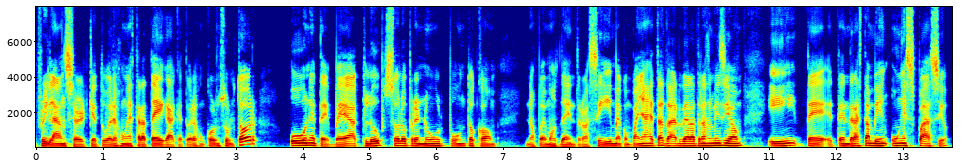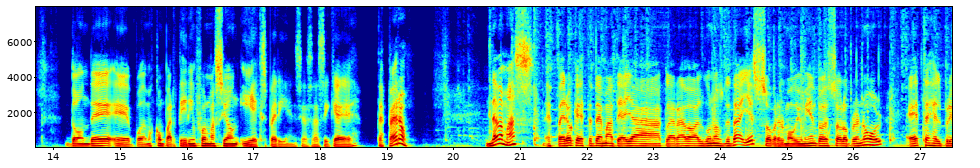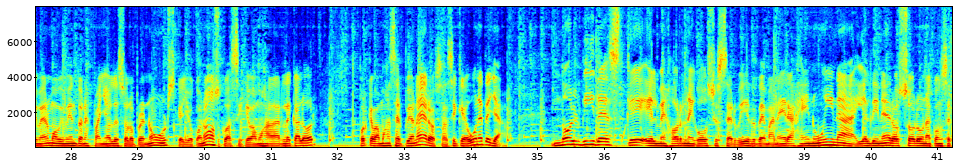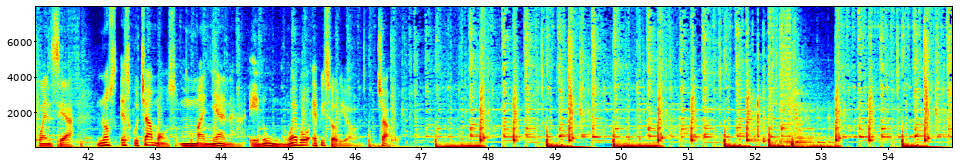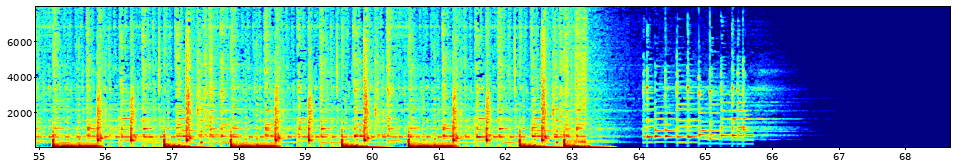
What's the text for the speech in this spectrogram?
freelancer, que tú eres un estratega, que tú eres un consultor, únete, ve a clubsolopreneur.com nos vemos dentro. Así me acompañas esta tarde a la transmisión y te tendrás también un espacio donde eh, podemos compartir información y experiencias. Así que te espero. Nada más, espero que este tema te haya aclarado algunos detalles sobre el movimiento de Solopreneur. Este es el primer movimiento en español de Solopreneurs que yo conozco, así que vamos a darle calor porque vamos a ser pioneros, así que únete ya. No olvides que el mejor negocio es servir de manera genuina y el dinero solo una consecuencia. Nos escuchamos mañana en un nuevo episodio. Chao.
